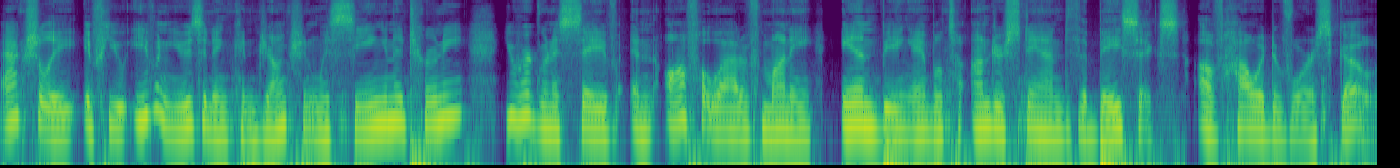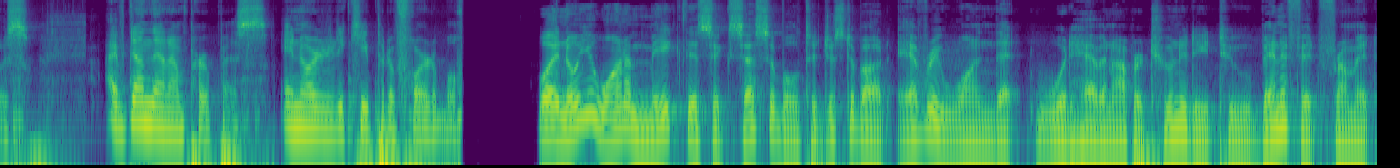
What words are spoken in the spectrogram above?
Actually, if you even use it in conjunction with seeing an attorney, you are going to save an awful lot of money in being able to understand the basics of how a divorce goes. I've done that on purpose in order to keep it affordable. Well, I know you want to make this accessible to just about everyone that would have an opportunity to benefit from it.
